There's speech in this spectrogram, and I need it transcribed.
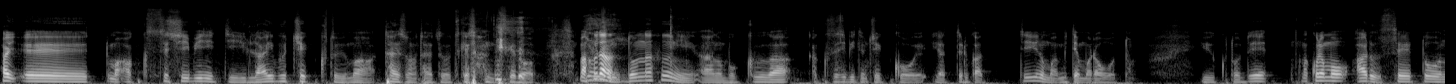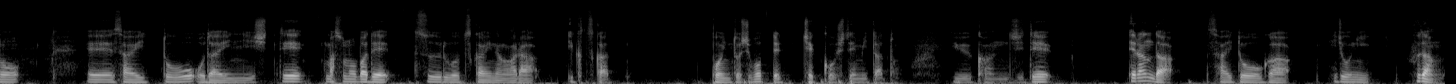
はい、えーっと、まあ、アクセシビリティライブチェックという、まあ、大層なタイトルをつけたんですけど、まあ、普段どんな風に、あの、僕がアクセシビリティのチェックをやってるかっていうのを、まあ、見てもらおうということで、まあ、これもある政党の、えーサイトをお題にして、まあ、その場でツールを使いながら、いくつかポイントを絞ってチェックをしてみたという感じで、選んだサイトが非常に普段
